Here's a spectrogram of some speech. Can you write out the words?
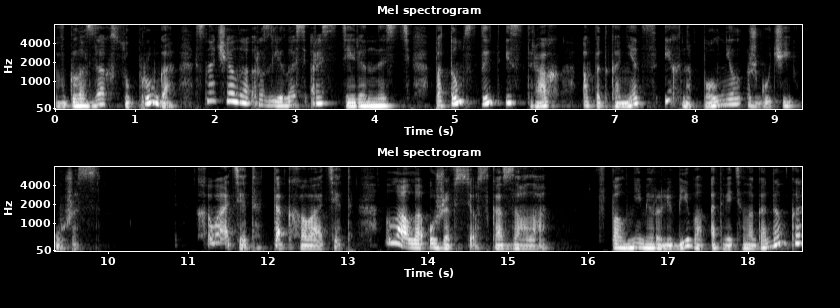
В глазах супруга сначала разлилась растерянность, потом стыд и страх, а под конец их наполнил жгучий ужас. «Хватит, так хватит. Лала уже все сказала». Вполне миролюбиво ответила гадалка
